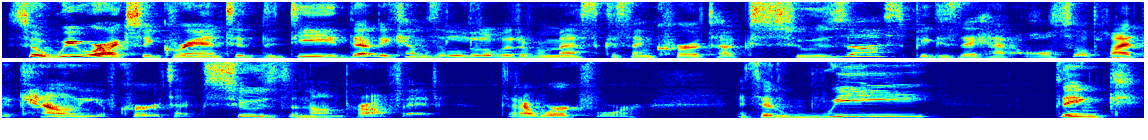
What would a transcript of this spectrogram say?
so we were actually granted the deed. That becomes a little bit of a mess because then Currituck sues us because they had also applied. The county of Currituck sues the nonprofit that I work for and said, We think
